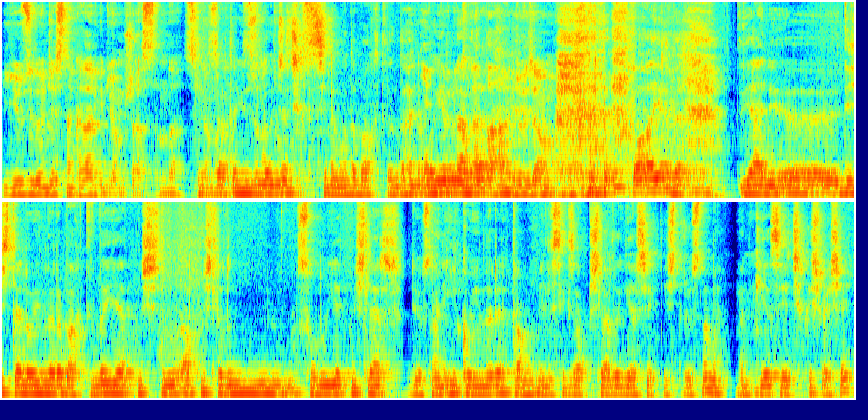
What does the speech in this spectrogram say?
Bir 100 yıl öncesine kadar gidiyormuş aslında sinema. Zaten 100 yıl önce çıktı sinemada baktığında. Hani Oyunlarda oyunlarda daha önce hocam ama. o ayrı da yani e, dijital oyunlara baktığında 70 60'ların sonu 70'ler diyorsun. Hani ilk oyunları tamam 58-60'larda gerçekleştiriyorsun ama hani piyasaya çıkış ve şey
